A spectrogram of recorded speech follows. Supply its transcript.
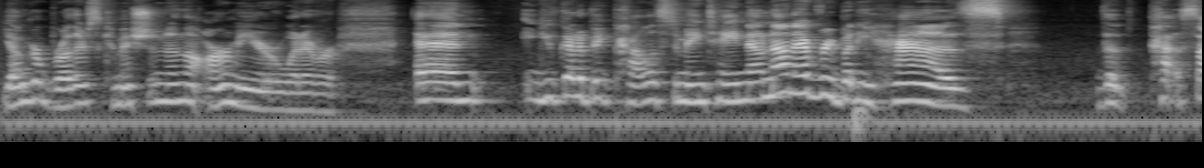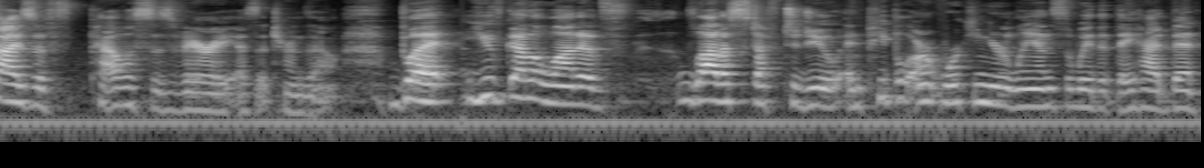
younger brother's commission in the army or whatever. And you've got a big palace to maintain. Now not everybody has the pa- size of palaces vary as it turns out. But you've got a lot of lot of stuff to do and people aren't working your lands the way that they had been.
